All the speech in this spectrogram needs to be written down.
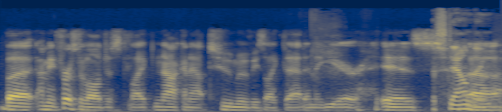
but I mean, first of all, just like knocking out two movies like that in a year is Astounding. uh,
